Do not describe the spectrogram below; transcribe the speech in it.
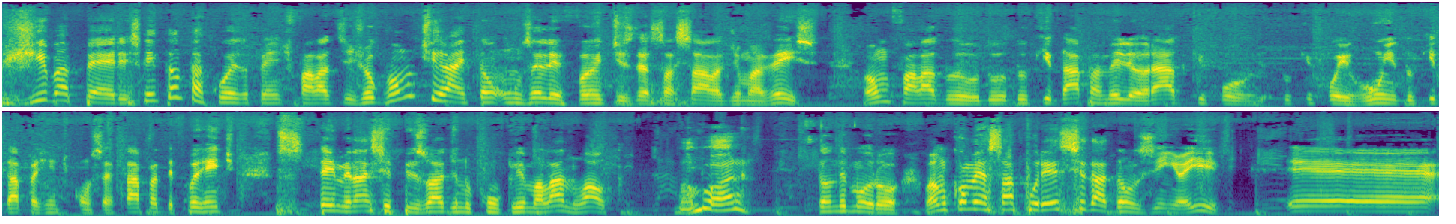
Giba Pérez, tem tanta coisa pra gente falar desse jogo. Vamos tirar então uns elefantes dessa sala de uma vez? Vamos falar do, do, do que dá para melhorar, do que, for, do que foi ruim, do que dá pra gente consertar, para depois a gente terminar esse episódio no, com o clima lá no alto? Vambora. Então demorou. Vamos começar por esse cidadãozinho aí. É,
